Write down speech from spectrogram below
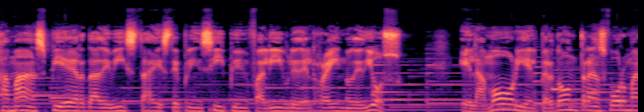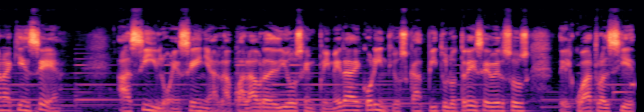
Jamás pierda de vista este principio infalible del reino de Dios. El amor y el perdón transforman a quien sea. Así lo enseña la palabra de Dios en Primera de Corintios capítulo 13 versos del 4 al 7.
